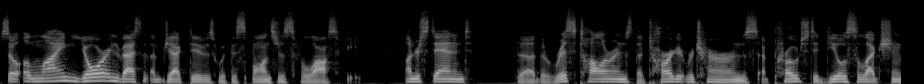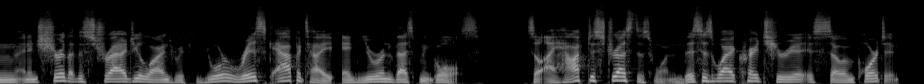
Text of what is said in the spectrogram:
So, align your investment objectives with the sponsor's philosophy. Understand the, the risk tolerance, the target returns, approach to deal selection, and ensure that the strategy aligns with your risk appetite and your investment goals. So, I have to stress this one. This is why criteria is so important.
